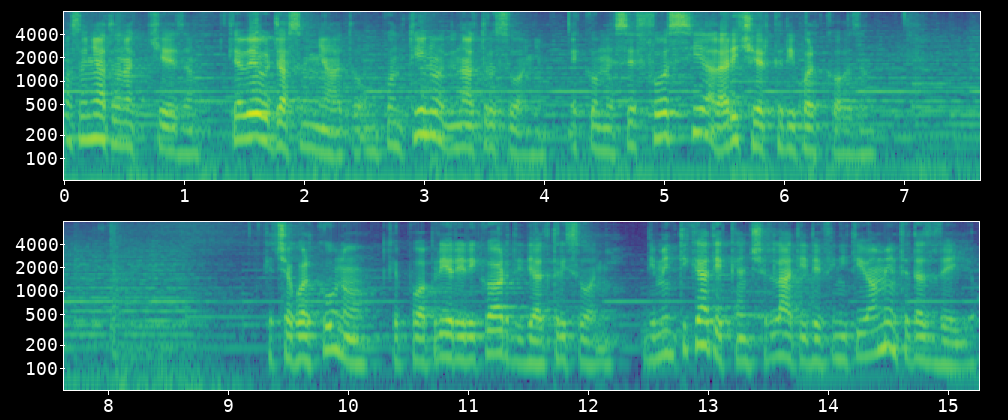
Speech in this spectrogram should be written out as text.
Ho sognato una chiesa, che avevo già sognato, un continuo di un altro sogno, è come se fossi alla ricerca di qualcosa che c'è qualcuno che può aprire i ricordi di altri sogni, dimenticati e cancellati definitivamente da sveglio,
